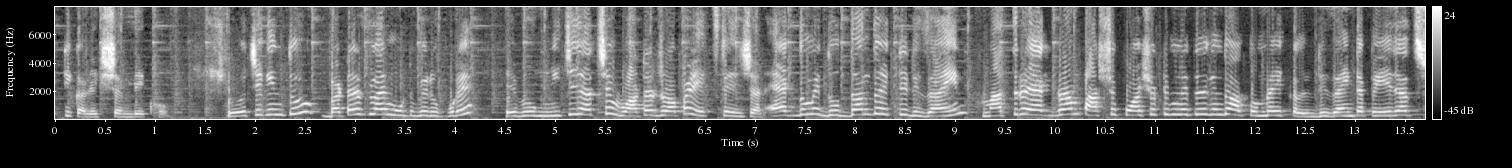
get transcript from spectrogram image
একটি কালেকশন দেখো। রয়েছে কিন্তু বাটারফ্লাই মোটিভের উপরে এবং নিচে যাচ্ছে ওয়াটার ড্রপের এক্সটেনশন একদমই দুর্দান্ত একটি ডিজাইন মাত্র এক গ্রাম পাঁচশো পঁয়ষট্টি মিনিটে কিন্তু তোমরা এই ডিজাইনটা পেয়ে যাচ্ছ।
